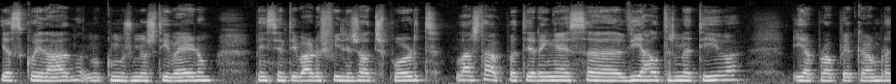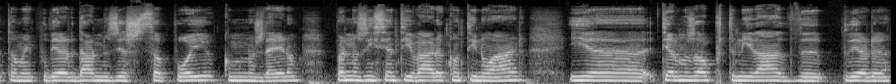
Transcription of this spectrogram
esse cuidado, como os meus tiveram, para incentivar os filhos ao desporto. Lá está, para terem essa via alternativa e a própria Câmara também poder dar-nos este apoio, como nos deram, para nos incentivar a continuar e a termos a oportunidade de poder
